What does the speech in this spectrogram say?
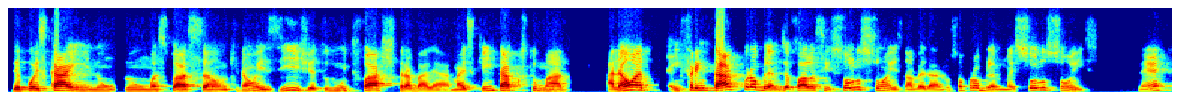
depois caem num, numa situação que não exige, é tudo muito fácil de trabalhar, mas quem está acostumado a não enfrentar problemas, eu falo assim, soluções, na verdade, não são problemas, mas soluções, né,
